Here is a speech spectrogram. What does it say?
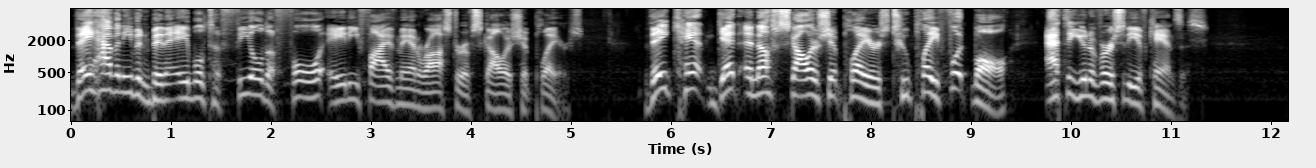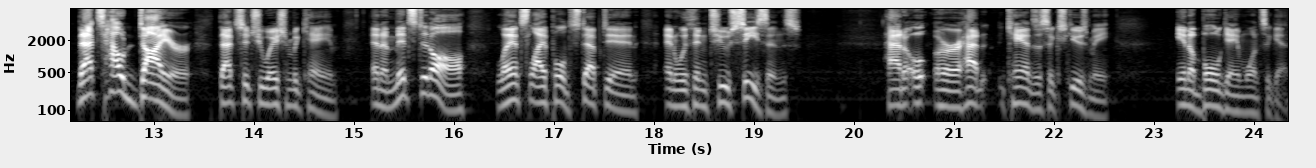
they haven't even been able to field a full 85 man roster of scholarship players. They can't get enough scholarship players to play football at the University of Kansas. That's how dire that situation became. And amidst it all, Lance Leipold stepped in and within two seasons had or had Kansas, excuse me, in a bowl game once again.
